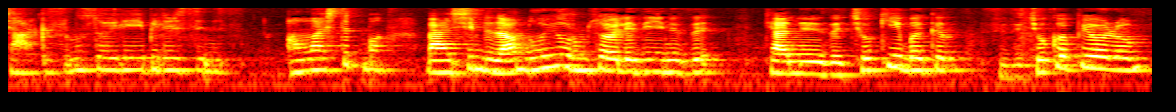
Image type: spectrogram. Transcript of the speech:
şarkısını söyleyebilirsiniz. Anlaştık mı? Ben şimdiden duyuyorum söylediğinizi. Kendinize çok iyi bakın. Sizi çok öpüyorum.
